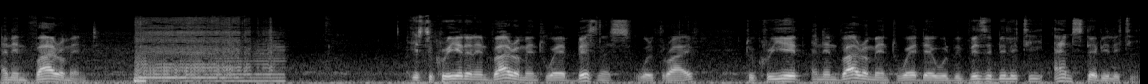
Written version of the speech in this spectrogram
an environment is to create an environment where business will thrive, to create an environment where there will be visibility and stability.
